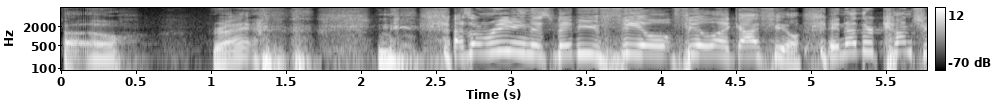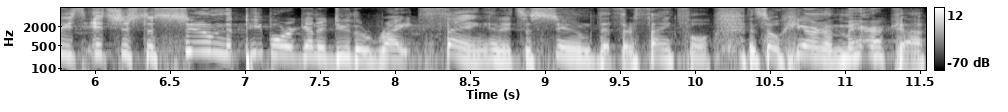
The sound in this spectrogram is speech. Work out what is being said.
Uh oh right? As I'm reading this, maybe you feel, feel like I feel. In other countries, it's just assumed that people are going to do the right thing, and it's assumed that they're thankful. And so here in America,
